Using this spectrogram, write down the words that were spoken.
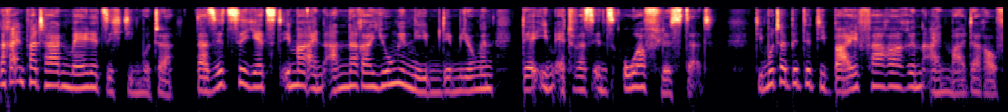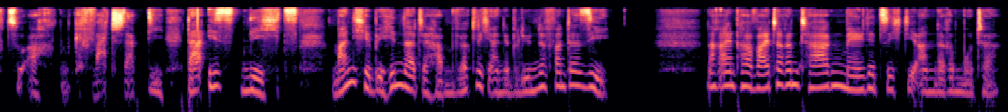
Nach ein paar Tagen meldet sich die Mutter. Da sitze jetzt immer ein anderer Junge neben dem Jungen, der ihm etwas ins Ohr flüstert. Die Mutter bittet die Beifahrerin einmal darauf zu achten. Quatsch, sagt die, da ist nichts. Manche Behinderte haben wirklich eine blühende Fantasie. Nach ein paar weiteren Tagen meldet sich die andere Mutter.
